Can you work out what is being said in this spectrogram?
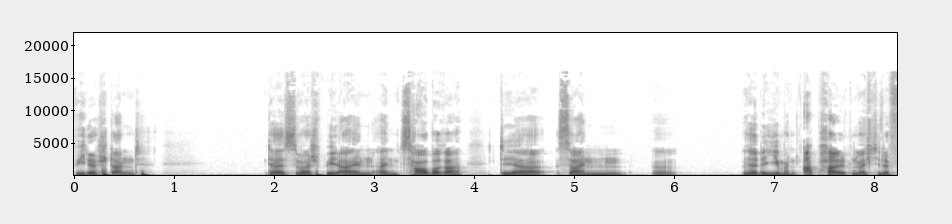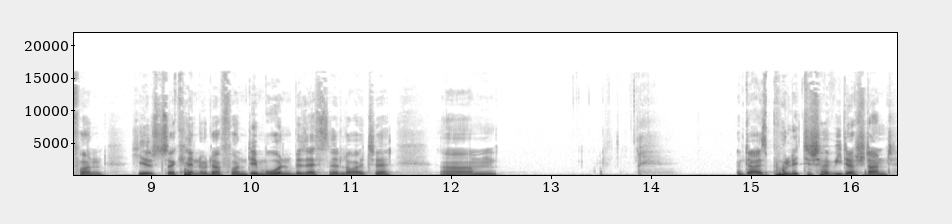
Widerstand. Da ist zum Beispiel ein, ein Zauberer, der seinen, äh, ja, der jemanden abhalten möchte davon, Jesus zu erkennen oder von Dämonen besessene Leute. Ähm, und da ist politischer Widerstand.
